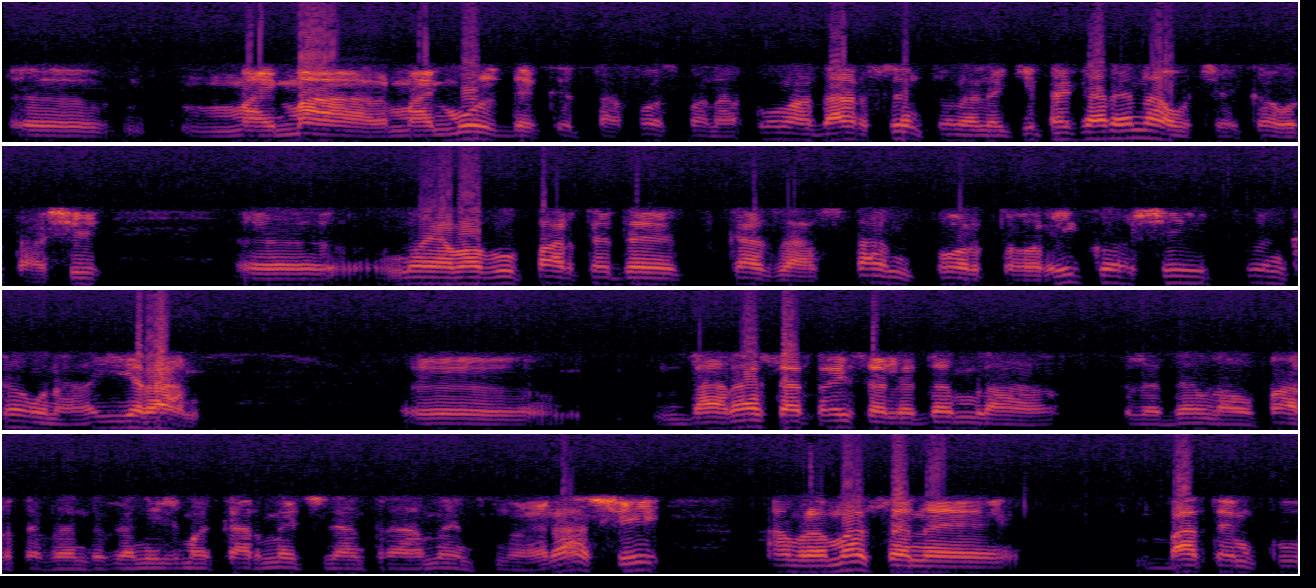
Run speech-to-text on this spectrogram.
uh, mai mare, mai mult decât a fost până acum, dar sunt unele echipe care n-au ce căuta și uh, noi am avut parte de Kazahstan, Puerto Rico și încă una, Iran. Uh, dar asta trebuie să le dăm la să le dăm la o parte, pentru că nici măcar meci de antrenament nu era și am rămas să ne batem cu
